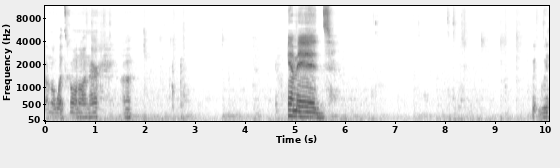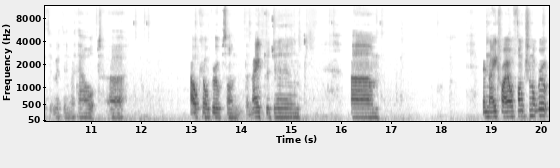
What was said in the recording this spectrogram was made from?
I don't know what's going on there. Uh, with with and without uh, alkyl groups on the nitrogen. Um, the nitrile functional group.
